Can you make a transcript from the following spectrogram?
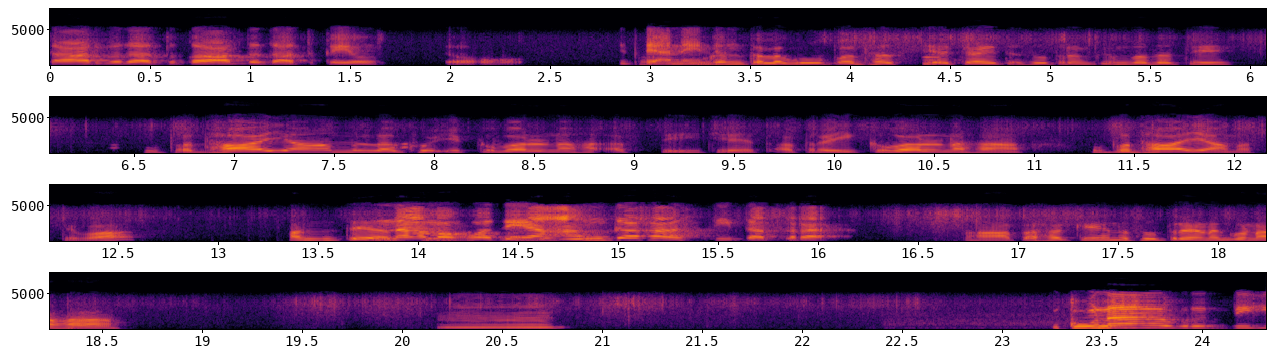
सार्वधातुक अर्धधातुकयोः इत्यनेन पुगन्तलघुपदस्य च इति सूत्रं किं वदति? उपधायां लघु इक् वर्णः अस्ति चेत् अत्र इक् वर्णः उपधायाम् अस्ति वा? अन्ते न महोदय अङ्गः अस्ति तत्र। अतः केन सूत्रेण गुणः? गुणवृद्धिः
